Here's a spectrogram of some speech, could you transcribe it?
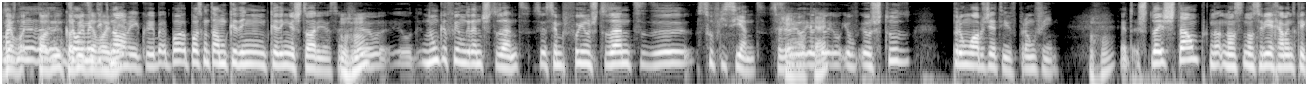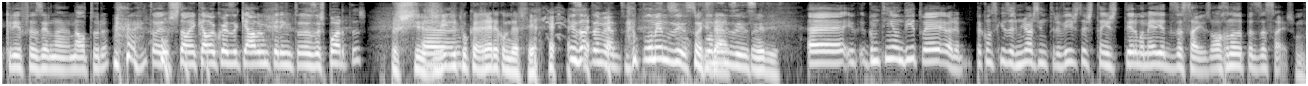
Mais, desenvol- de- economia e desenvolvimento desenvolvimento. económico. Po- Posso contar um bocadinho, um bocadinho a história. seja, Uhum. eu, eu nunca fui um grande estudante. Eu sempre fui um estudante de suficiente. Ou seja, Sim, eu, eu- eu- eu estudo para um objetivo, para um fim. Uhum. Estudei gestão, porque não, não, não sabia realmente o que é que queria fazer na, na altura. então a gestão é aquela coisa que abre um bocadinho todas as portas. Para gerir a tua carreira como deve ser. Exatamente. pelo menos isso. pelo Exato, menos isso. pelo menos isso. Ah, eu- como tinham dito, é, olha, para conseguir as melhores entrevistas tens de ter uma média de 16, ou arredonda para 16. Uhum.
